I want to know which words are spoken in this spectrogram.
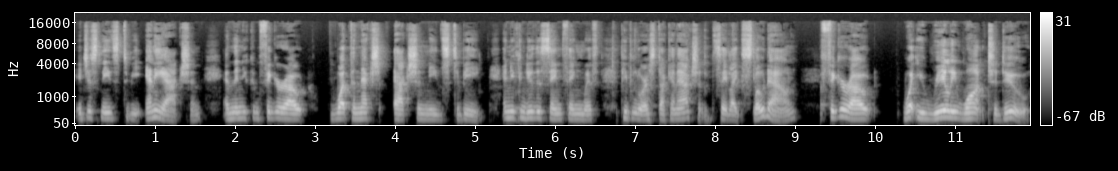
it just needs to be any action. And then you can figure out what the next action needs to be. And you can do the same thing with people who are stuck in action. Say, like, slow down, figure out what you really want to do,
